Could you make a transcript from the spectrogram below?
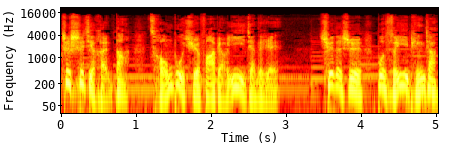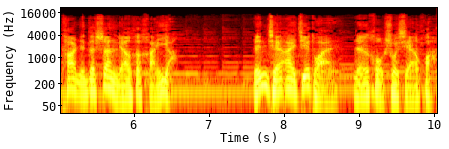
这世界很大，从不缺发表意见的人，缺的是不随意评价他人的善良和涵养。人前爱揭短，人后说闲话，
